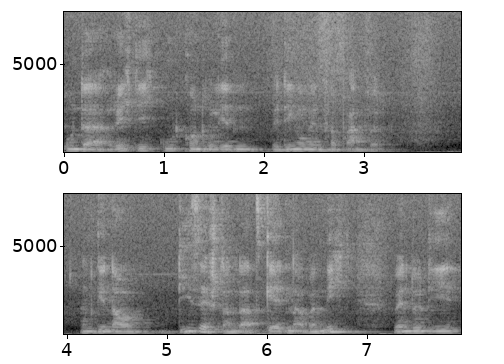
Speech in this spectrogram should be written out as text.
unter richtig gut kontrollierten Bedingungen verbrannt wird. Und genau diese Standards gelten aber nicht, wenn du die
